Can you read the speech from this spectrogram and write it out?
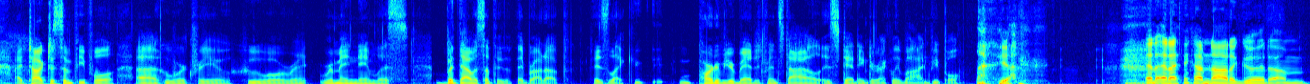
I talked to some people uh, who work for you who will re- remain nameless, but that was something that they brought up. Is like part of your management style is standing directly behind people. yeah. And and I think I'm not a good um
